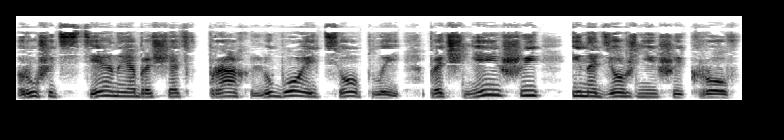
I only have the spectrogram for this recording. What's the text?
рушить стены и обращать в прах любой теплый, прочнейший и надежнейший кров,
